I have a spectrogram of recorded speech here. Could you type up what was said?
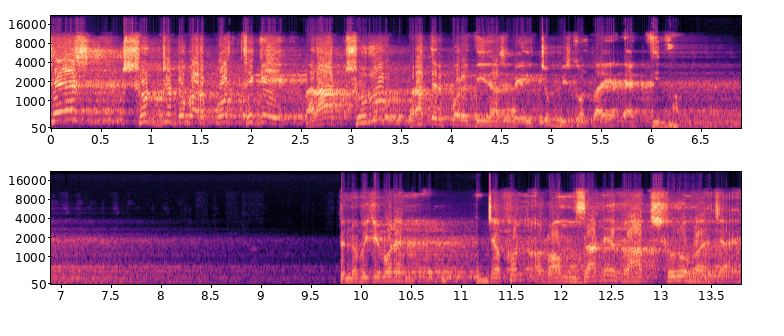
শেষ, সূর্য ডোবার পর থেকে রাত শুরু, রাতের পরে দিন আসবে। এই চব্বিশ ঘন্টায় একদিন হবে। নবীজি বলেন, যখন রমজানের রাত শুরু হয়ে যায়,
